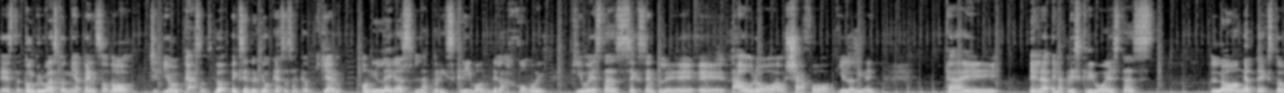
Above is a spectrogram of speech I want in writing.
est, kongruas con mia penso, do ĉi tio okazos. Do, ekzemple tio okazas ankaŭ kiam oni legas la priskribon de la homoj kiu estas ekzemple eh, Tauro aŭ Ŝafo aŭ tiel aliaj. En la, en la priskribo estas longa texto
